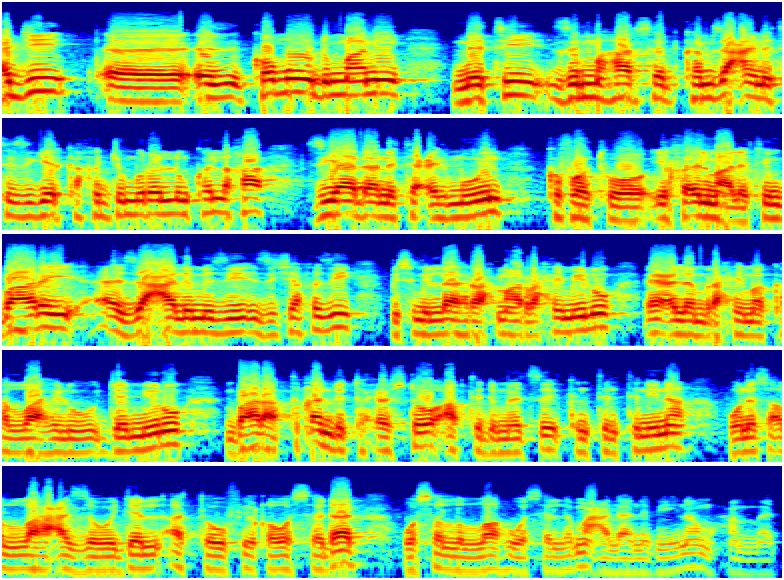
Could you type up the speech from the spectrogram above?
ሕጂ ከምኡ ድማ ነቲ ዝመሃር ሰብ ከምዚ ዓይነት እዚ ጌርካ ክትጅምረሉ እንከለኻ ዝያዳ ነቲ ዕልሚ እውን ክፈትዎ ይኽእል ማለት እዩ እምበኣረይ እዚ ዓልም እዚ እዚ ሸኽ እዚ ብስሚላህ ራሕማን ራሒም ኢሉ እዕለም ራሒመከላህ ኢሉ ጀሚሩ እምበኣር ኣብቲ ቀንዲ ትሕዝቶ ኣብቲ ድመጽእ ክንትንትን ኢና ወነስኣሉላህ ዓዘወጀል ኣተውፊቀ ወሰዳድ ወሰለላሁ ወሰለመ ዓላ ነቢይና ሙሓመድ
